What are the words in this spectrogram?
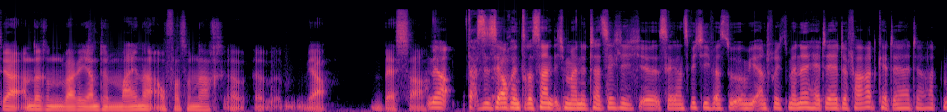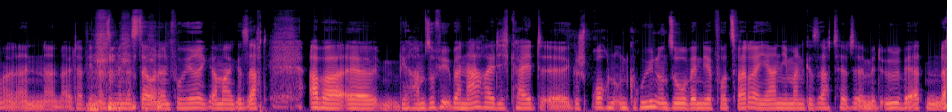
der anderen Variante meiner Auffassung nach, äh, äh, ja, besser. Ja, das ist ja auch interessant. Ich meine, tatsächlich äh, ist ja ganz wichtig, was du irgendwie ansprichst. Männer hätte, hätte Fahrradkette, hätte, hat mal ein, ein alter Finanzminister oder ein vorheriger mal gesagt. Aber äh, wir haben so viel über Nachhaltigkeit äh, gesprochen und Grün und so. Wenn dir vor zwei, drei Jahren jemand gesagt hätte, mit Ölwerten, da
